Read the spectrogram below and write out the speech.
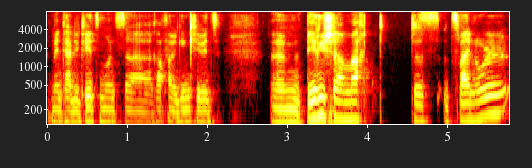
Mentalitätsmonster Rafael Ginkiewicz Ähm, Berisha macht das 2-0.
